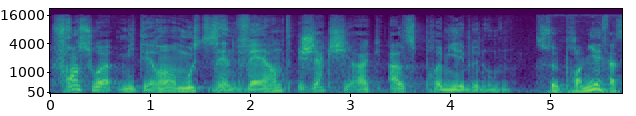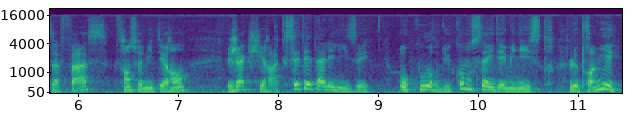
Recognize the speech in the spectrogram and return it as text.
François Mitterrand moest zijn vijand Jacques Chirac als premier benoemen. Ce premier face-à-face, -face, François Mitterrand, Jacques Chirac, c'était à l'Élysée au cours du Conseil des ministres, le premier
